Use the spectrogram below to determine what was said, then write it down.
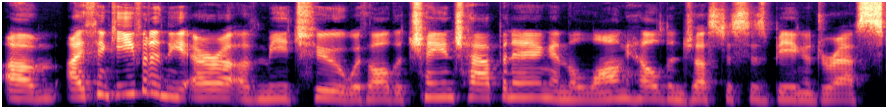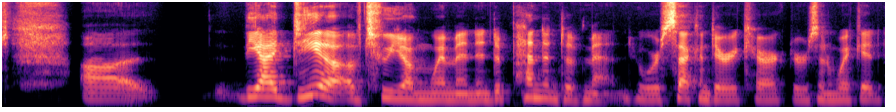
Um, I think even in the era of Me Too, with all the change happening and the long held injustices being addressed, uh, the idea of two young women, independent of men, who were secondary characters in Wicked,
